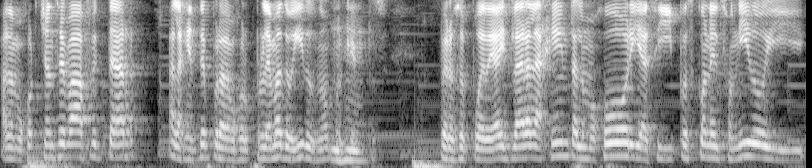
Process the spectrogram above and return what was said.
a lo mejor chance va a afectar a la gente por a lo mejor problemas de oídos, ¿no? Porque, pues, pero se puede aislar a la gente a lo mejor y así, pues, con el sonido y.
